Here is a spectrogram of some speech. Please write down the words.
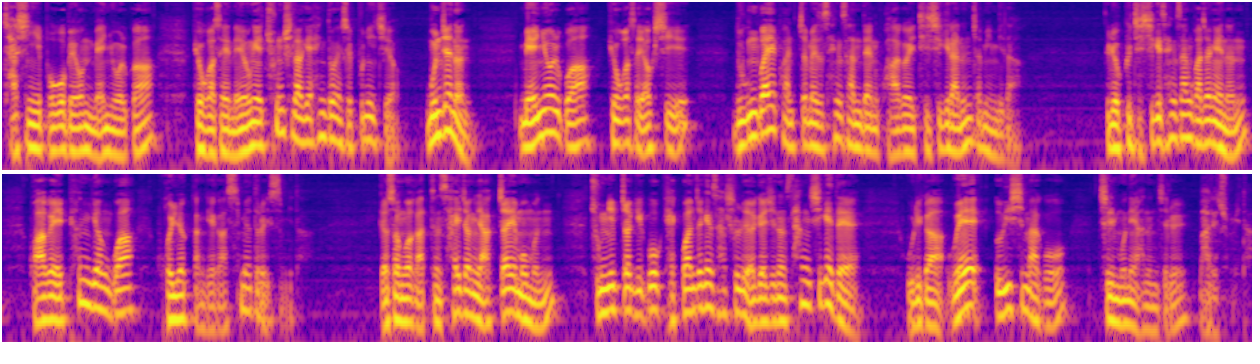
자신이 보고 배운 매뉴얼과 교과서의 내용에 충실하게 행동했을 뿐이지요. 문제는 매뉴얼과 교과서 역시 누군가의 관점에서 생산된 과거의 지식이라는 점입니다. 그리고 그 지식의 생산 과정에는 과거의 편견과 권력 관계가 스며들어 있습니다. 여성과 같은 사회적 약자의 몸은 중립적이고 객관적인 사실로 여겨지는 상식에 대해 우리가 왜 의심하고 질문해야 하는지를 말해줍니다.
